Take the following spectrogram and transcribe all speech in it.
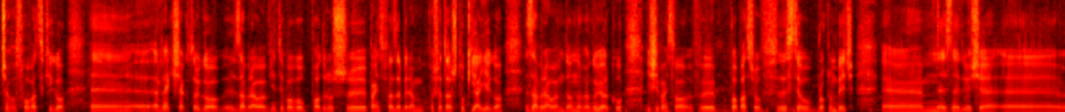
czechosłowackiego e, Reksia, którego e, zabrałem w nietypową podróż. E, Państwa zabieram po świata sztuki, a jego zabrałem do Nowego Jorku. Jeśli Państwo popatrzą z tyłu Brooklyn Beach, e, znajduje się e,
